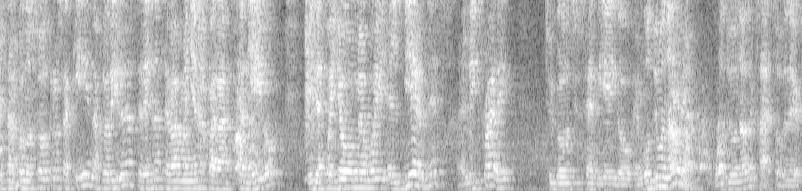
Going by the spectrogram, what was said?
estar con nosotros aquí en la Florida. Serena se va mañana para San Diego y después yo me voy el viernes, I leave Friday, to go to San Diego and we'll do another one. We'll do another class over there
